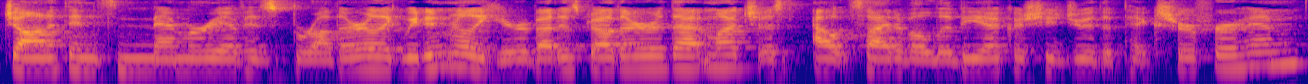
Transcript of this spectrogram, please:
Jonathan's memory of his brother. Like we didn't really hear about his brother that much as outside of Olivia because she drew the picture for him.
